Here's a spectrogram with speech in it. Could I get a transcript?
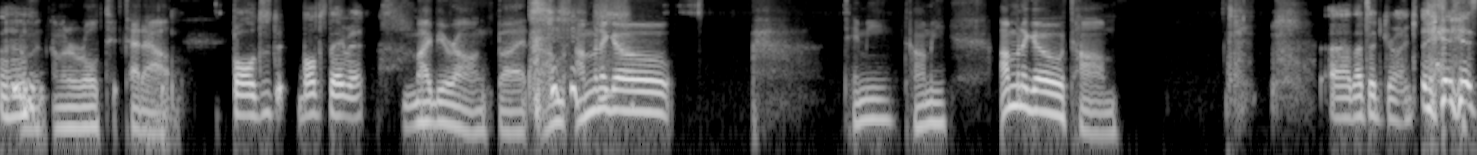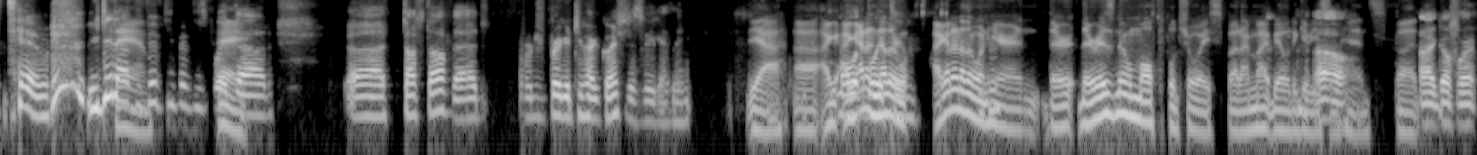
Mhm. I'm, gonna- I'm gonna roll t- Ted out. Bold, bold statement. Might be wrong, but I'm, I'm gonna go Timmy, Tommy. I'm gonna go Tom. Uh, that's incorrect. it is Tim. You did Damn. have the 50 50 split Hey. down. Uh, tough stuff, man. We're just bringing two hard questions this week, I think. Yeah, uh, I, I got another. Tim. I got another one Mhm. here, and there there is no multiple choice, but I might be able to give you Uh-oh. some hints. But All right, go for it.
